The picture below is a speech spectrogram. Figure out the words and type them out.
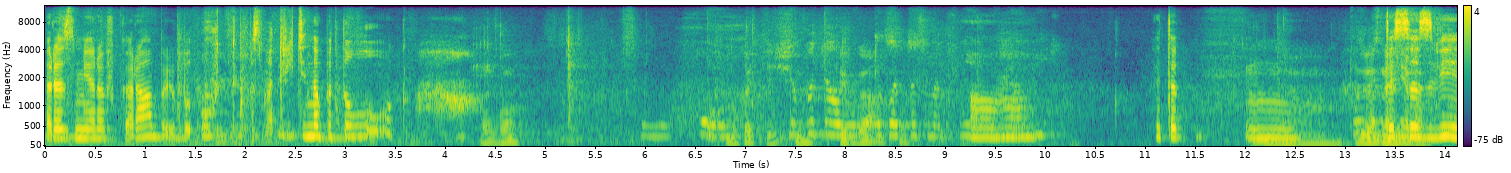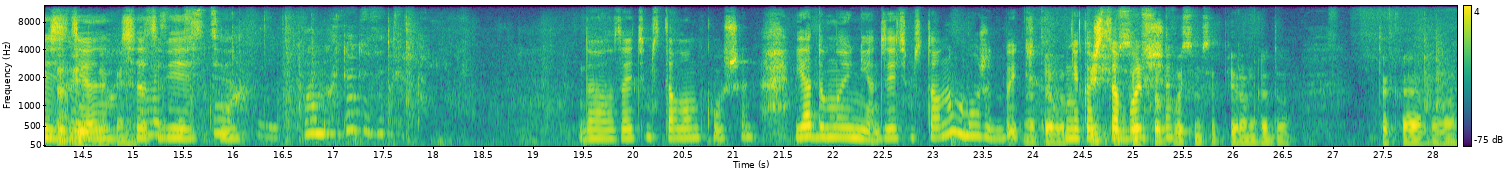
размеров корабль был. Ух ты, посмотрите на потолок. Ого. Симпатично. На потолок себе. посмотри. Ага. Это Да. Звездное Это небо. созвездие. конечно. Созвездие. Мама, что это за кошка? Да, за этим столом кушали. Я думаю, нет, за этим столом, ну, может быть. Это вот Мне в кажется, больше. 1781 году такая была.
